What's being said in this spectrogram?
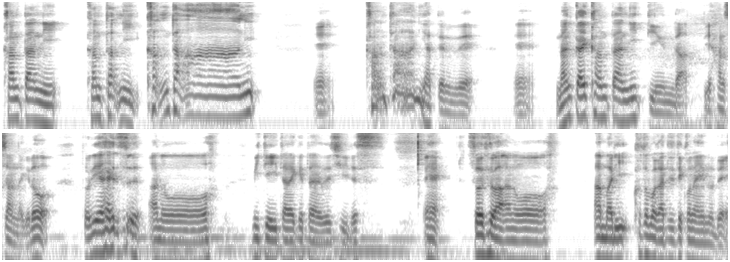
簡単に、簡単に、簡単に、え簡単にやってるので、え何回簡単にって言うんだっていう話なんだけど、とりあえず、あのー見ていただけたら嬉しいです。えそれでは、あのーあんまり言葉が出てこないので、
